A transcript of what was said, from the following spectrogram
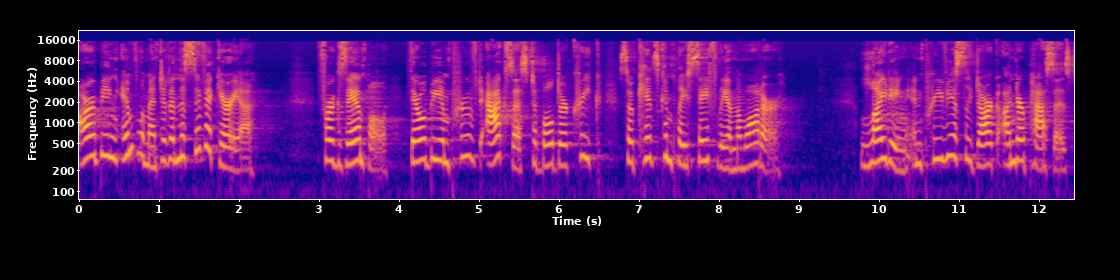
are being implemented in the civic area. For example, there will be improved access to Boulder Creek so kids can play safely in the water. Lighting in previously dark underpasses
